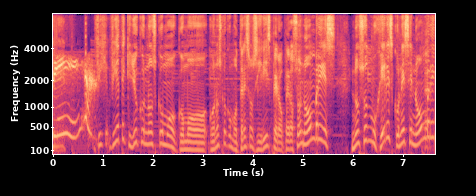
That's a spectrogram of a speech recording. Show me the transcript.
Sí. Fí- Fíjate que yo conozco como, como, conozco como tres Osiris, pero, pero son hombres, no son mujeres con ese nombre.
